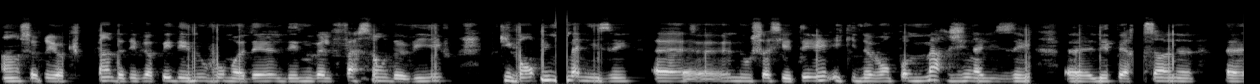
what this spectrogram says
en se préoccupant de développer des nouveaux modèles, des nouvelles façons de vivre qui vont humaniser euh, nos sociétés et qui ne vont pas marginaliser euh, les personnes euh,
